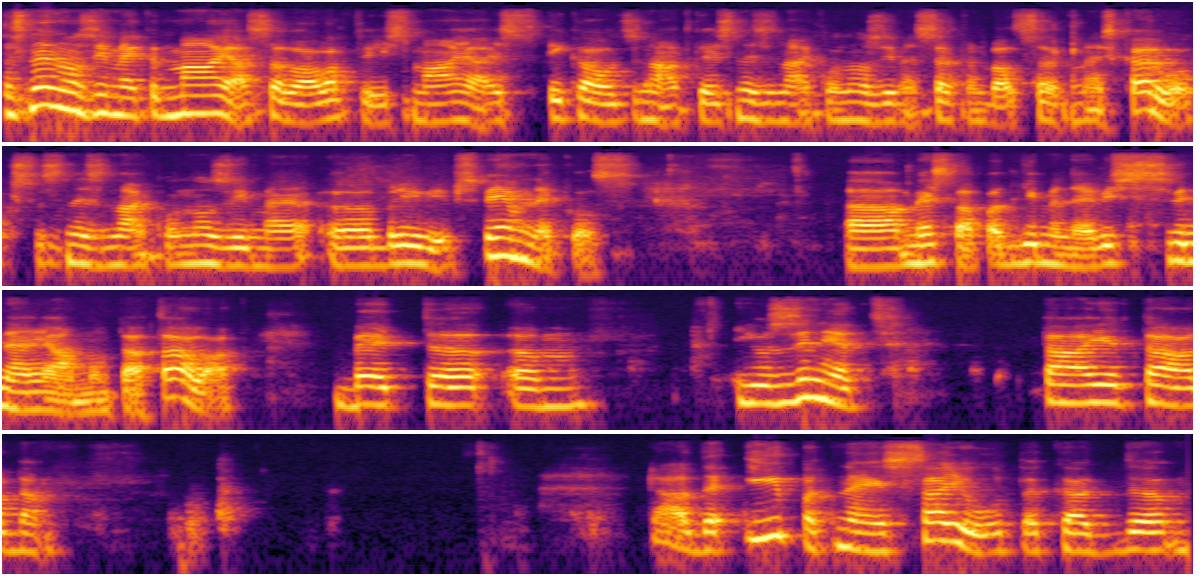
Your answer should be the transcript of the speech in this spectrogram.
Tas nenozīmē, ka mājā, savā Latvijas mājā, es tik audzināta, ka es nezināju, ko nozīmē sarkanbalts, sarkanais karoks. Es nezināju, ko nozīmē uh, brīvības piemineklis. Uh, mēs tāpat ģimenē visi svinējām un tā tālāk. Bet uh, um, jūs ziniet, tā ir tāda, tāda īpatnēja sajūta, kad. Uh,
